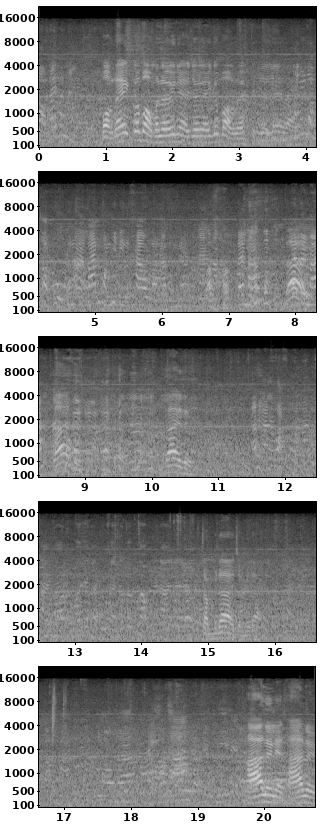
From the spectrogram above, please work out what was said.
บอกได้ทางไหนบอกได้ก็บอกมาเลยเนี่ยเจอไงก็บอกเลยอยากได้อะไรไม่ได้เราตอบถูกขึ้นมาบ้านพร้อมที่ดินเข้าแล้วนะตรงเนี้ยอ้าวได้ไหมได้ไหมได้ ได้สิอะงั้นฝากคนไทยว่าว่ายังไงแฟนก็จะจับไม่ได้แล้วจำไม่ได้จำไม่ได้ท้าเลยเนี่ยท้าเลย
